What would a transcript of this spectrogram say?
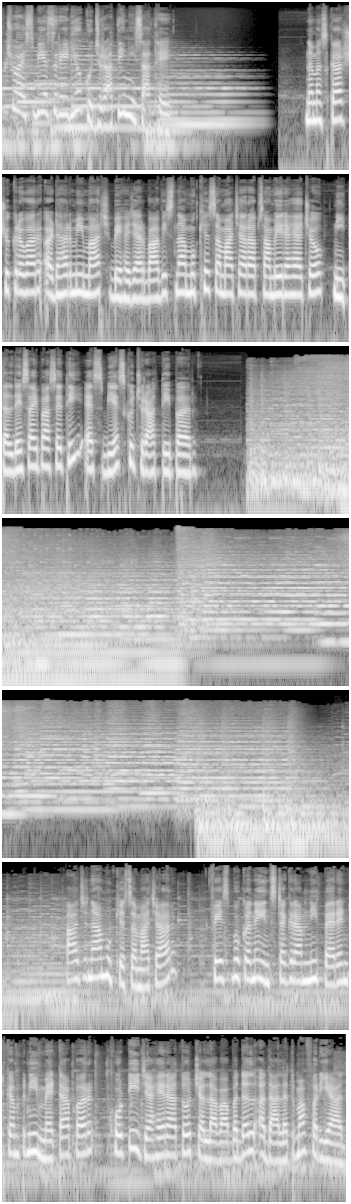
આપ છો SBS radio ગુજરાતીની સાથે. નમસ્કાર, શુક્રવાર અઢારમી માર્ચ બે હજાર બાવીસના મુખ્ય સમાચાર આપ સાંભળી રહ્યા છો નીતલ દેસાઈ પાસેથી SBS ગુજરાતી પર. આજના મુખ્ય સમાચાર ફેસબુક અને ઇન્સ્ટાગ્રામની પેરેન્ટ કંપની મેટા પર ખોટી જાહેરાતો ચલાવવા બદલ અદાલતમાં ફરિયાદ.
